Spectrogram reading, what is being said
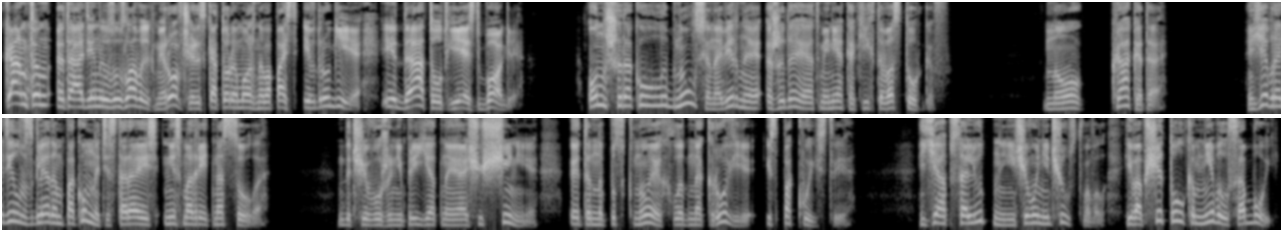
Кантон — это один из узловых миров, через который можно попасть и в другие. И да, тут есть боги. Он широко улыбнулся, наверное, ожидая от меня каких-то восторгов. Но как это? Я бродил взглядом по комнате, стараясь не смотреть на Соло. До чего же неприятное ощущение, это напускное хладнокровие и спокойствие. Я абсолютно ничего не чувствовал и вообще толком не был собой.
